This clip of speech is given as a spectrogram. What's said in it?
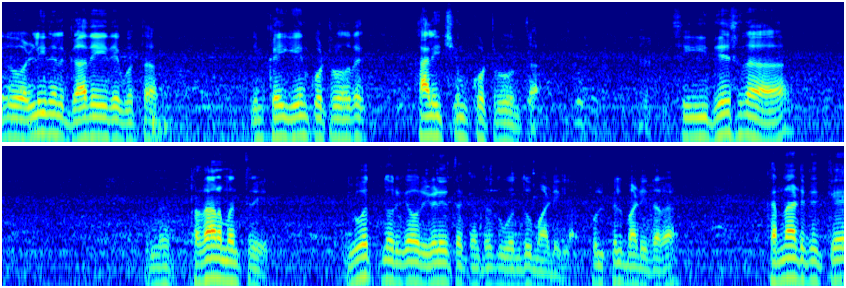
ಇದು ಹಳ್ಳಿನಲ್ಲಿ ಗಾದೆ ಇದೆ ಗೊತ್ತಾ? ನಿಮ್ಮ ಕೈಗೆ ಏನು ಕೊಟ್ರು ಅಂದ್ರೆ ಖಾಲಿ ಚಿಮ್ ಕೊಟ್ರು ಅಂತ. ಸಿ ಈ ದೇಶದ ಪ್ರಧಾನಮಂತ್ರಿ ಇವತ್ತಿನವರೆಗೆ ಅವ್ರು ಹೇಳಿರ್ತಕ್ಕಂಥದ್ದು ಒಂದೂ ಮಾಡಿಲ್ಲ. ಫುಲ್ಫಿಲ್ ಮಾಡಿದ್ದಾರೆ? ಕರ್ನಾಟಕಕ್ಕೆ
